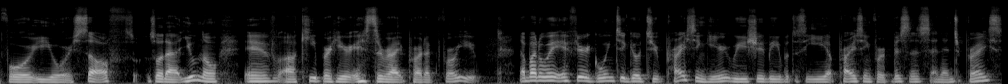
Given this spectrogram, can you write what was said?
for yourself so, so that you'll know if uh, Keeper here is the right product for you. Now, by the way, if you're going to go to pricing here, we should be able to see pricing for business and enterprise,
